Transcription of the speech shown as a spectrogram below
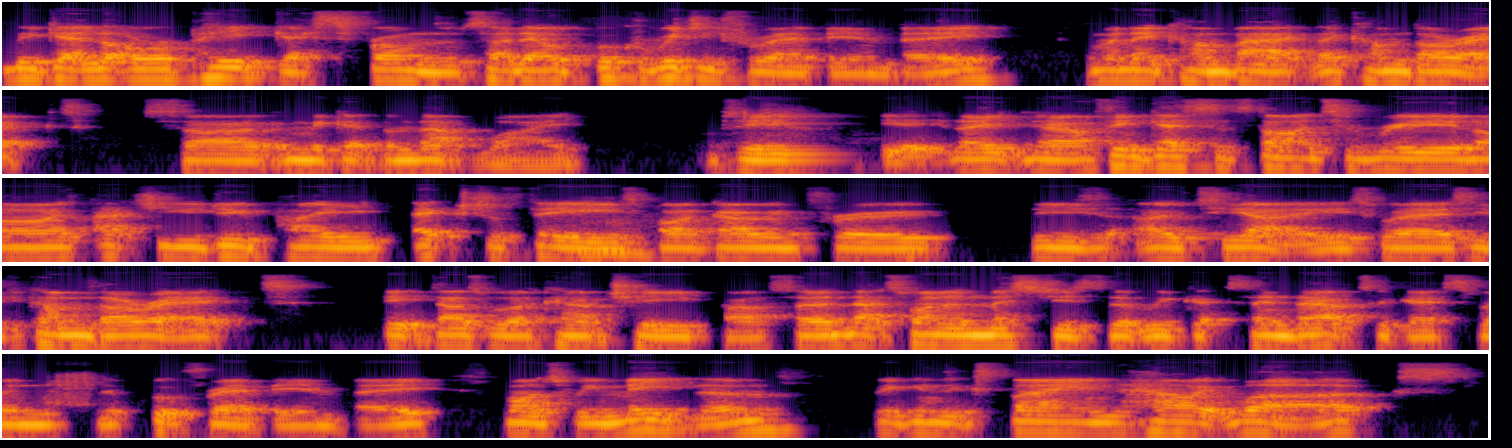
we get a lot of repeat guests from them. So they'll book originally through airbnb. And when they come back they come direct so and we get them that way. Obviously they you know i think guests are starting to realize actually you do pay extra fees by going through these otas whereas if you come direct it does work out cheaper. So that's one of the messages that we get send out to guests when they book for airbnb. Once we meet them we can explain how it works.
